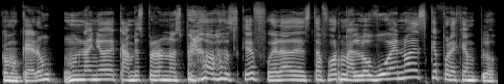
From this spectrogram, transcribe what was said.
Como que era un, un año de cambios, pero no esperabas que fuera de esta forma. Lo bueno es que, por ejemplo,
